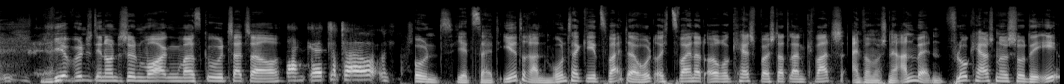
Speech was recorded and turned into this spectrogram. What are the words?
Wir wünschen dir noch einen schönen Morgen. Mach's gut. Ciao, ciao. Danke. Ciao, ciao. Und jetzt seid ihr dran. Montag geht's weiter. Holt euch 200 Euro Cash bei Stadtland Quatsch. Einfach mal schnell anmelden. flokerschnershow.de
